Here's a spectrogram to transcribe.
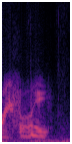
free-for-all.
